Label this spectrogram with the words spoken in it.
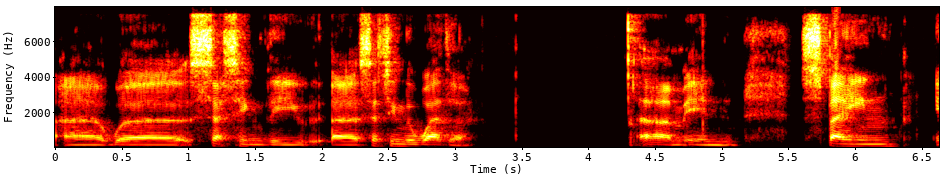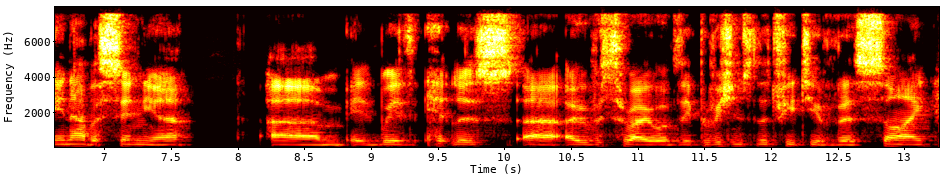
uh, were setting the uh, setting the weather um, in Spain, in Abyssinia, um, it, with Hitler's uh, overthrow of the provisions of the Treaty of Versailles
